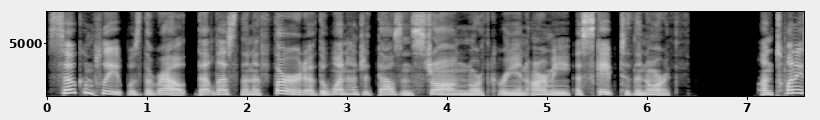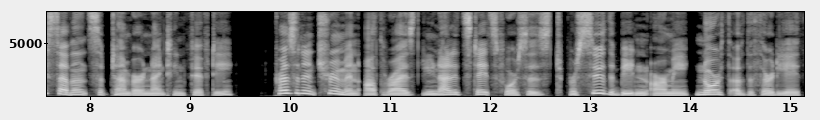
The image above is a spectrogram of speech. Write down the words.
So complete was the rout that less than a third of the 100,000 strong North Korean army escaped to the north. On 27 September 1950, President Truman authorized United States forces to pursue the beaten army north of the 38th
